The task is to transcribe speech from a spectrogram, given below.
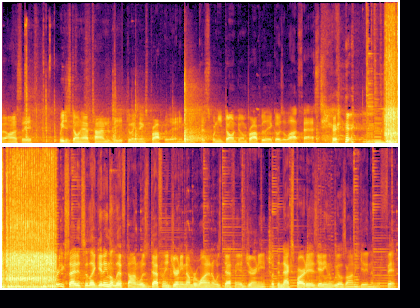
use an impact, but honestly, we just don't have time to be doing things properly anymore. Because when you don't do them properly, it goes a lot faster. Pretty excited. So like getting the lift on was definitely journey number one, and it was definitely a journey. But the next part is getting the wheels on and getting them to fit.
